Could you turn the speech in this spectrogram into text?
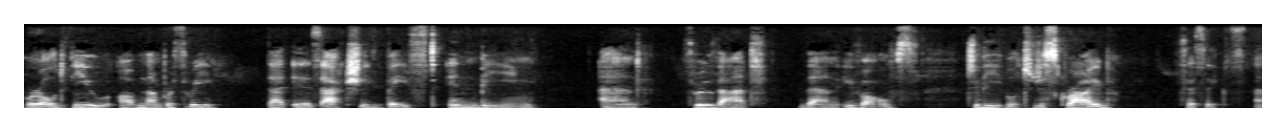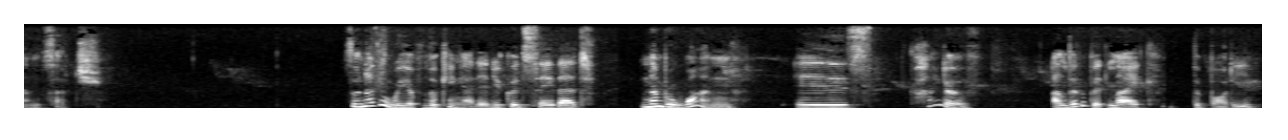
worldview of number three, that is actually based in being and through that then evolves to be able to describe physics and such. So, another way of looking at it, you could say that number one is kind of a little bit like the body,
